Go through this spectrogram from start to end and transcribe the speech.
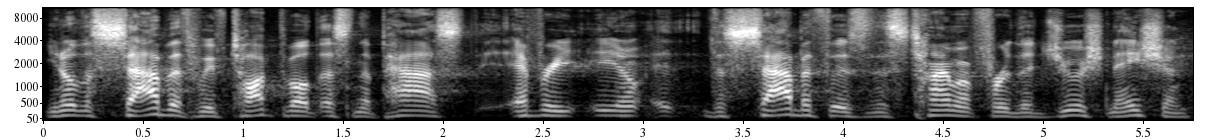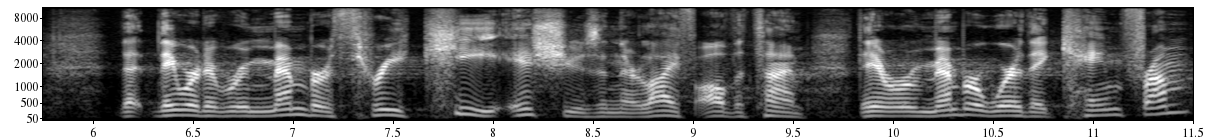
You know, the Sabbath, we've talked about this in the past. Every, you know, the Sabbath is this time for the Jewish nation that they were to remember three key issues in their life all the time. They remember where they came from,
